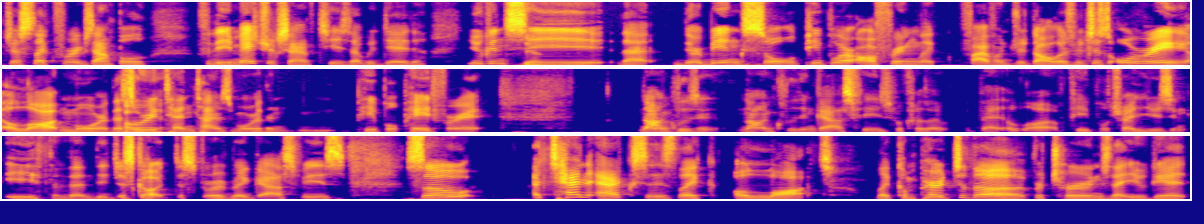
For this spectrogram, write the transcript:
Just like for example, for the Matrix NFTs that we did, you can see that they're being sold. People are offering like five hundred dollars, which is already a lot more. That's Oh, already yeah. ten times more than people paid for it. Not including not including gas fees because I bet a lot of people tried using ETH and then they just got destroyed by gas fees. So a 10x is like a lot. Like compared to the returns that you get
